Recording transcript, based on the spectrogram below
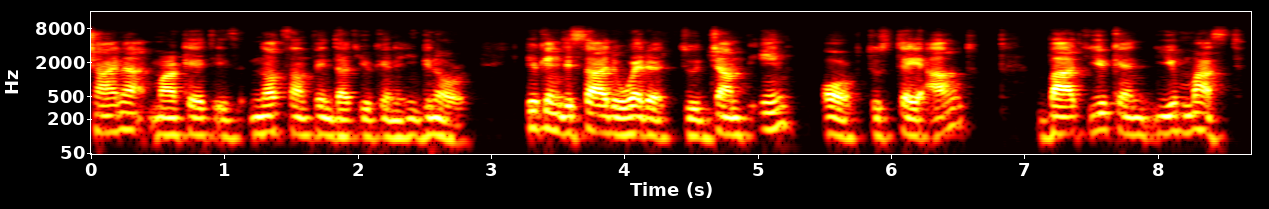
China market is not something that you can ignore. You can decide whether to jump in or to stay out, but you can you must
